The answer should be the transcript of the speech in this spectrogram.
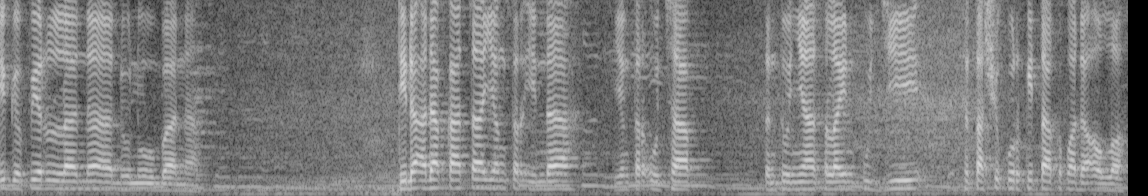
Ighfir lana dunubana. Tidak ada kata yang terindah yang terucap. Tentunya selain puji serta syukur kita kepada Allah.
